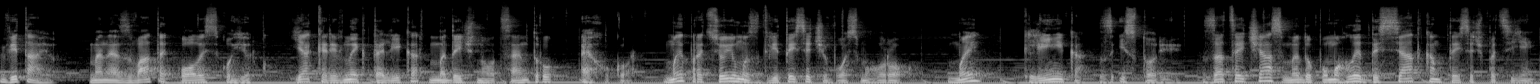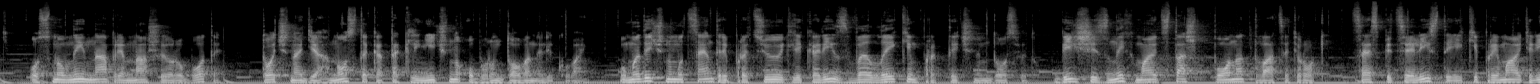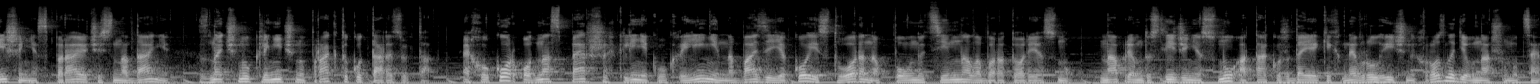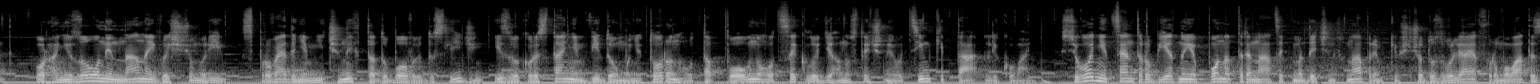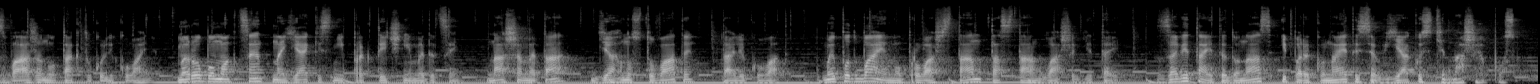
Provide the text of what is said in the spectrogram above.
Вітаю! Мене звати Олесь Огірко. Я керівник та лікар медичного центру Ехокор. Ми працюємо з 2008 року. Ми клініка з історією. За цей час ми допомогли десяткам тисяч пацієнтів. Основний напрям нашої роботи точна діагностика та клінічно обґрунтоване лікування. У медичному центрі працюють лікарі з великим практичним досвідом. Більшість з них мають стаж понад 20 років. Це спеціалісти, які приймають рішення, спираючись на дані, значну клінічну практику та результат. Ехокор одна з перших клінік в Україні, на базі якої створена повноцінна лабораторія сну. Напрям дослідження сну, а також деяких неврологічних розладів в нашому центрі організований на найвищому рівні з проведенням нічних та добових досліджень із використанням відеомоніторингу та повного циклу діагностичної оцінки та лікування. Сьогодні центр об'єднує понад 13 медичних напрямків, що дозволяє формувати зважену тактику лікування. Ми робимо акцент на якісній практичній медицині. Наша мета діагностувати та лікувати. Ми подбаємо про ваш стан та стан ваших дітей. Завітайте до нас і переконайтеся в якості наших послуг.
